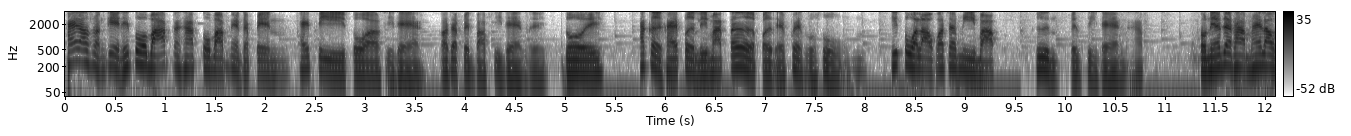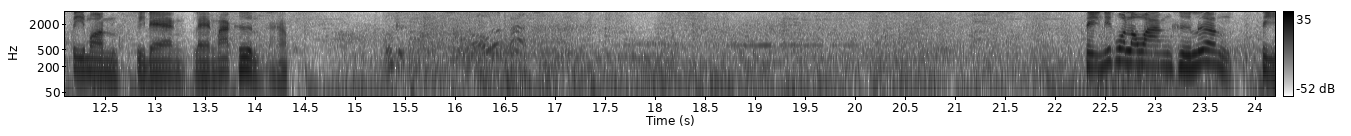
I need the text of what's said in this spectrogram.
ให้เราสังเกตที่ตัว buff นะครับ ตัว buff เนี่ยจะเป็นให้ตีตัวสีแดงก็จะเป็น buff สีแดงเลย โดยถ้าเกิดใครเปิด remaster เปิดเอฟเฟกต์สูงๆที่ตัวเราก็จะมี buff ขึ้นเป็นสีแดงนะครับตรงนี้จะทำให้เราตี mon สีแดงแรงมากขึ้นนะครับ สิ่งที่ควรระวังคือเรื่อง สี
